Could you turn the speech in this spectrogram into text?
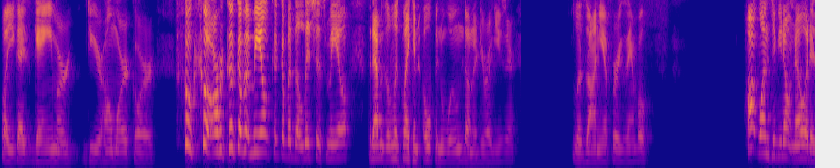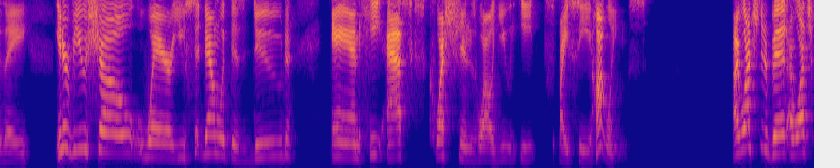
while you guys game or do your homework or or cook up a meal, cook up a delicious meal that happens to look like an open wound on a drug user. Lasagna, for example. Hot Ones, if you don't know it, is a interview show where you sit down with this dude and he asks questions while you eat spicy hot wings. I watched it a bit. I watched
